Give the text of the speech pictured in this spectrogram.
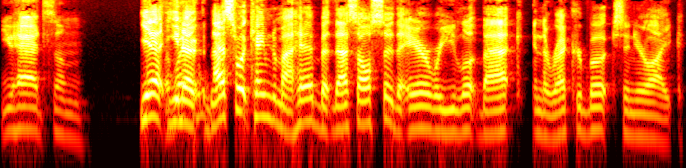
you had some. Yeah, you know that's what came to my head, but that's also the era where you look back in the record books and you're like,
